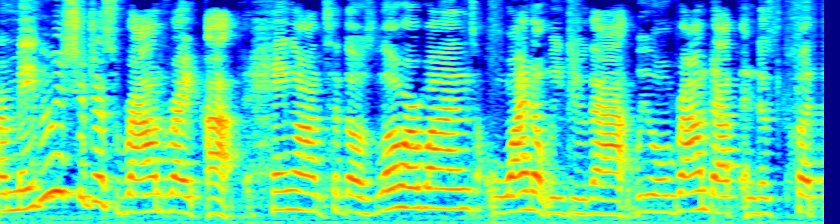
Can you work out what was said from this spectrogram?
Or maybe we should just round right up. Hang on to those lower ones. Why don't we do that? We will round up and just put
